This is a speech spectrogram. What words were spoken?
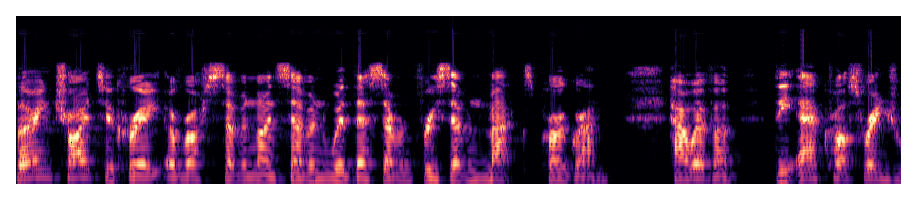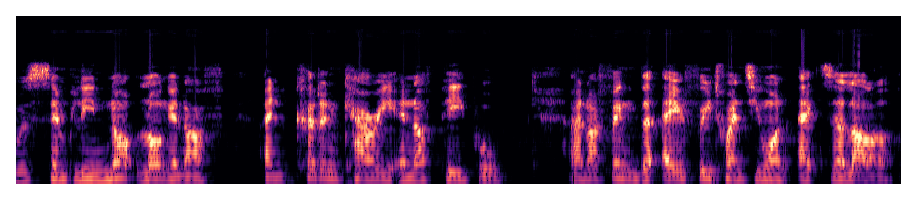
Boeing tried to create a Rush 797 with their 737 MAX program. However, the aircraft's range was simply not long enough and couldn't carry enough people. And I think the A321 XLR,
